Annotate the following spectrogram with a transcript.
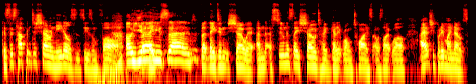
because this happened to Sharon Needles in season four. Oh yeah, they- you said. but they didn't show it. And as soon as they showed her get it wrong twice, I was like, well, I actually put in my notes.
